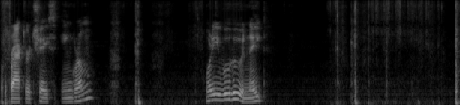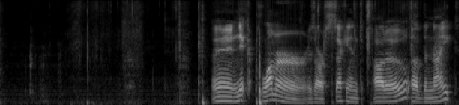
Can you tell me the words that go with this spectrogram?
Refractor Chase Ingram. What are you woohooing, Nate? And Nick Plummer is our second auto of the night.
